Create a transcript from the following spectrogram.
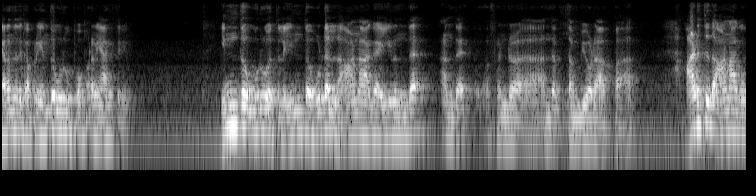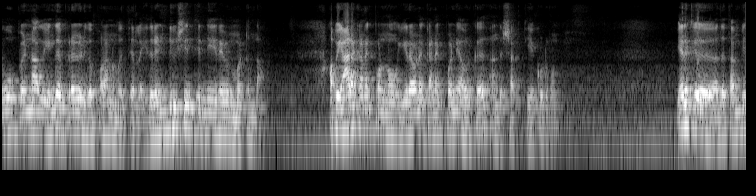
இறந்ததுக்கு அப்புறம் எந்த ஊருக்கு போக போகிறேன்னு யாருக்கு தெரியும்? இந்த உருவத்தில் இந்த உடல் ஆணாக இருந்த அந்த ஃப்ரெண்டு அந்த தம்பியோட அப்பா அடுத்தது ஆணாகவோ பெண்ணாகவோ எங்கே பிறகு எடுக்க போகிறான்னு நமக்கு தெரியல. இது ரெண்டு விஷயம் தெரிஞ்ச இறைவன் மட்டும்தான். அப்போ யாரை கனெக்ட் பண்ணோம் இறைவனை கனெக்ட் பண்ணி அவருக்கு அந்த சக்தியை கொடுக்கணும். எனக்கு அந்த தம்பி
